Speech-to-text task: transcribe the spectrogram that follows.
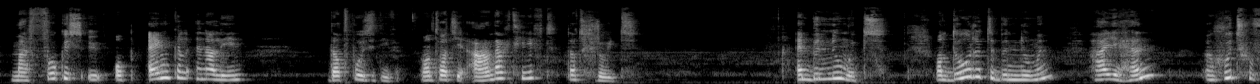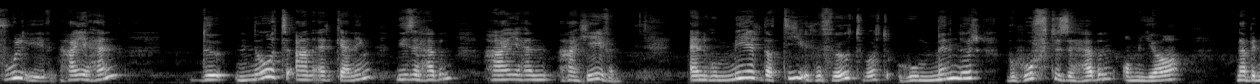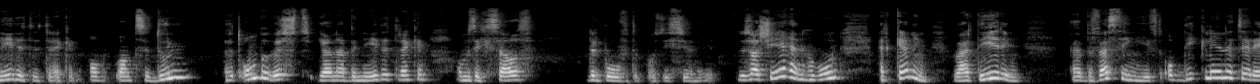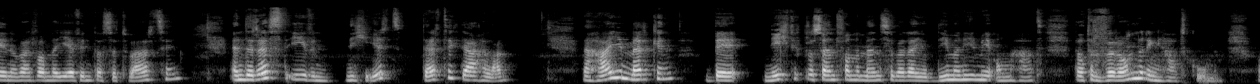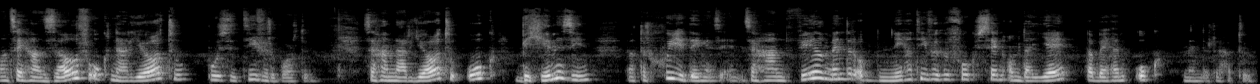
maar focus u op enkel en alleen dat positieve. Want wat je aandacht geeft, dat groeit. En benoem het. Want door het te benoemen, ga je hen een goed gevoel geven. Ga je hen de nood aan erkenning die ze hebben, ga je hen gaan geven. En hoe meer dat die gevuld wordt, hoe minder behoefte ze hebben om jou naar beneden te trekken. Want ze doen het onbewust jou naar beneden trekken om zichzelf erboven te positioneren. Dus als jij hen gewoon erkenning, waardering, eh, bevestiging heeft op die kleine terreinen waarvan dat jij vindt dat ze het waard zijn, en de rest even negeert, 30 dagen lang, dan ga je merken bij 90% van de mensen waar je op die manier mee omgaat, dat er verandering gaat komen. Want zij gaan zelf ook naar jou toe positiever worden. Ze gaan naar jou toe ook beginnen zien dat er goede dingen zijn. Ze gaan veel minder op de negatieve gefocust zijn, omdat jij dat bij hen ook minder gaat doen.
